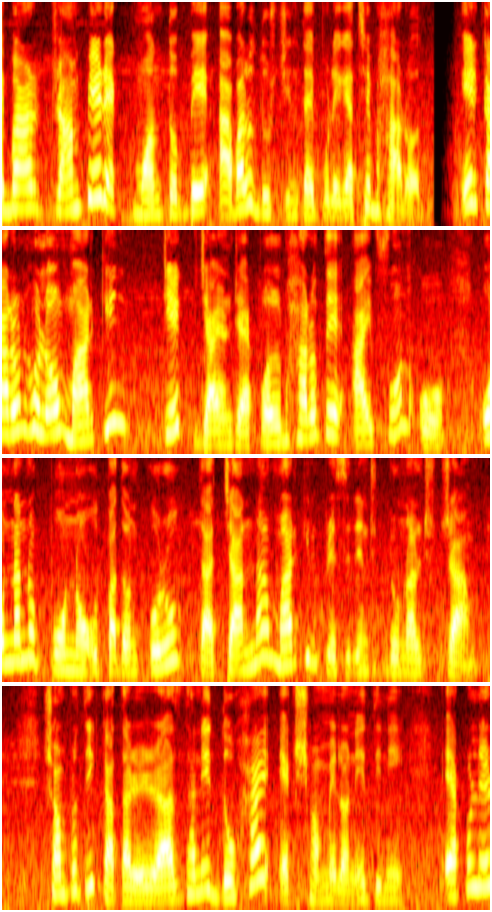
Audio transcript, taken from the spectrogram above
এবার ট্রাম্পের এক মন্তব্যে আবারও দুশ্চিন্তায় পড়ে গেছে ভারত। এর কারণ হলো, মার্কিন টেক জায়ান্ট অ্যাপল ভারতে আইফোন ও অন্যান্য পণ্য উৎপাদন করুক তা চান না মার্কিন প্রেসিডেন্ট ডোনাল্ড ট্রাম্প। সম্প্রতি কাতারের রাজধানী দোহায় এক সম্মেলনে তিনি অ্যাপলের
